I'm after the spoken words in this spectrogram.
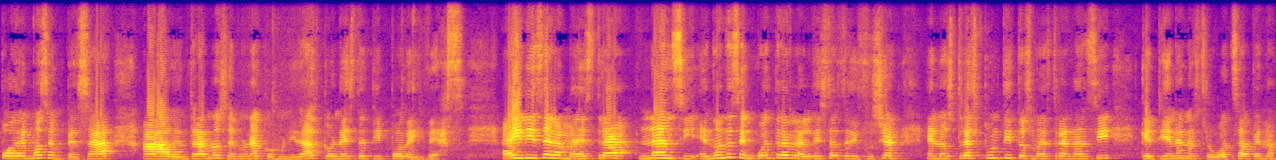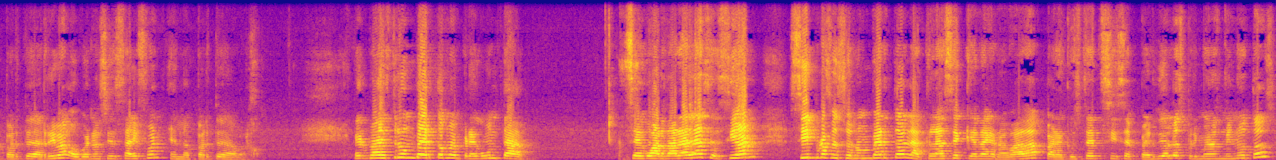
podemos empezar a adentrarnos en una comunidad con este tipo de ideas. Ahí dice la maestra Nancy, ¿en dónde se encuentran las listas de difusión? En los tres puntitos, maestra Nancy, que tiene nuestro WhatsApp en la parte de arriba, o bueno, si es iPhone, en la parte de abajo. El maestro Humberto me pregunta, ¿se guardará la sesión? Sí, profesor Humberto, la clase queda grabada para que usted, si se perdió los primeros minutos,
